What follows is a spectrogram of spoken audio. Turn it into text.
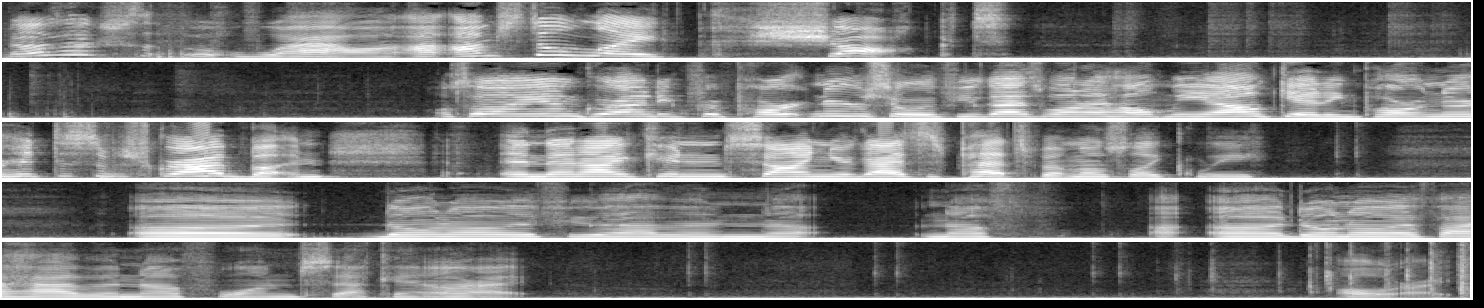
That was actually, wow. I, I'm still like shocked. Also, I am grinding for partner, so if you guys want to help me out getting partner, hit the subscribe button, and then I can sign your guys' as pets, but most likely, uh, don't know if you have en enough, uh, uh, don't know if I have enough, one second, alright. Alright.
